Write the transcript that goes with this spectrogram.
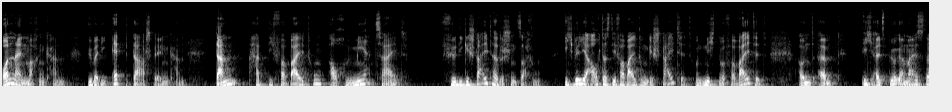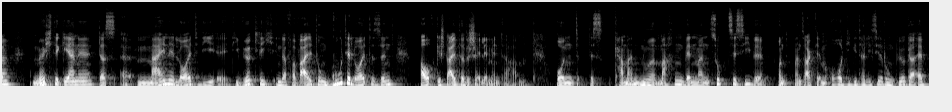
online machen kann, über die App darstellen kann, dann hat die Verwaltung auch mehr Zeit für die gestalterischen Sachen. Ich will ja auch, dass die Verwaltung gestaltet und nicht nur verwaltet. Und ähm, ich als Bürgermeister möchte gerne, dass äh, meine Leute, die, die wirklich in der Verwaltung gute Leute sind, auch gestalterische Elemente haben. Und das kann man nur machen, wenn man sukzessive, und man sagt ja immer, oh, Digitalisierung, Bürger-App,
